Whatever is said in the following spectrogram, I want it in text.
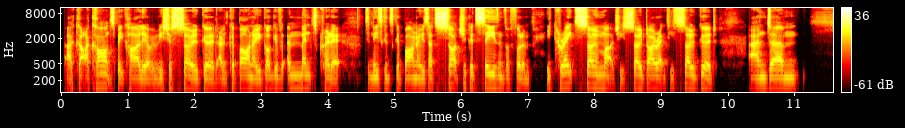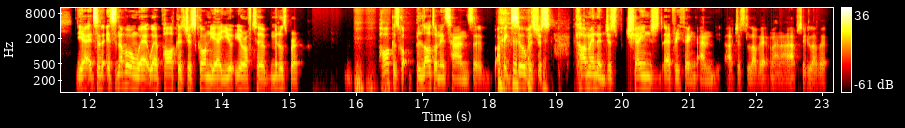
I can't, I can't speak highly of him. He's just so good. And Kebano, you've got to give immense credit to Neeskens Kebano, who's had such a good season for Fulham. He creates so much. He's so direct. He's so good. And um, yeah, it's a, it's another one where, where Parker's just gone. Yeah, you, you're off to Middlesbrough. Parker's got blood on his hands. I think Silva's just come in and just changed everything, and I just love it, man. I absolutely love it.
